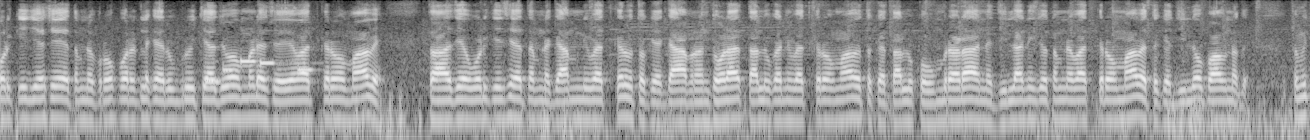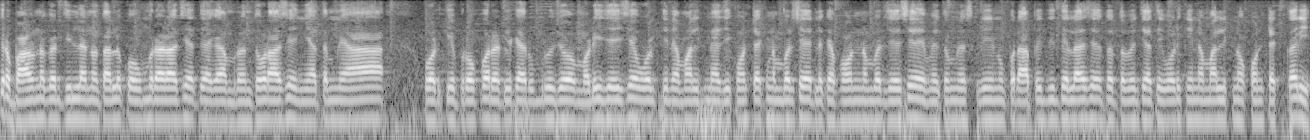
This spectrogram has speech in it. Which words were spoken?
ઓળખી જે છે તમને પ્રોપર એટલે કે રૂબરૂ ત્યાં જોવા મળે છે એ વાત કરવામાં આવે. તો આ જે ઓળખી છે તમને ગામની વાત કરું, તો કે ગામ રંધોળા તાલુકાની વાત કરવામાં આવે, તો કે તાલુકો ઉમરાળા અને જિલ્લાની જો તમને વાત કરવામાં આવે, તો કે જિલ્લો ભાવનગર. તો મિત્રો, ભાવનગર જિલ્લાનો તાલુકો ઉમરાળા છે, ત્યાં ગામ રંધોળા છે, ત્યાં તમને આ ઓળખી પ્રોપર એટલે કે રૂબરૂ જોવા મળી જાય છે ઓળખીના માલિકના જે કોન્ટેક્ટ નંબર છે એટલે કે ફોન નંબર જે છે મેં તમને સ્ક્રીન ઉપર આપી દીધેલા છે, તો તમે ત્યાંથી ઓળખીના માલિકનો કોન્ટેક્ટ કરી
